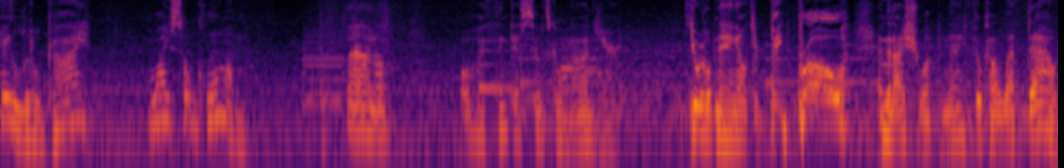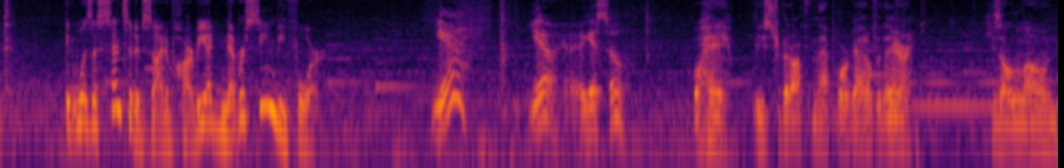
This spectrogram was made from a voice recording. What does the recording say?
Hey, little guy. Why so glum? I don't know. Oh, I think I see what's going on here. You were hoping to hang out with your big bro, and then I show up and now you feel kind of left out. It was a sensitive side of Harvey I'd never seen before. Yeah. Yeah, I- I guess so. Well, hey, at least you're better off than that poor guy over there. He's all alone,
